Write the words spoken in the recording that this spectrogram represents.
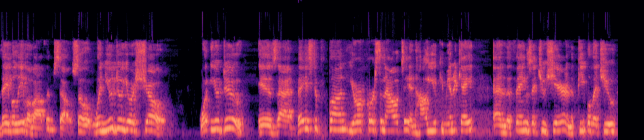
they believe about themselves. So when you do your show, what you do is that based upon your personality and how you communicate and the things that you share and the people that you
